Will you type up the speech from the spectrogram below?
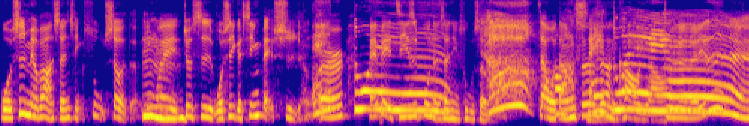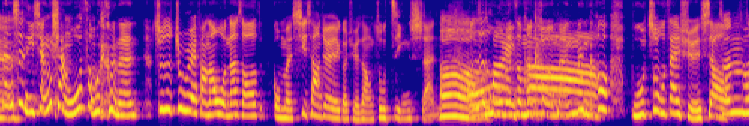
我是没有办法申请宿舍的，嗯、因为就是我是一个新北市人，欸、而北北基是不能申请宿舍的，在我当时，哎、哦，对，对对对，就是。但是你想想，我怎么可能就是住瑞芳？然后我那时候我们系上就有一个学长住金山，但是我们怎么可能能够不住在学校？真的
